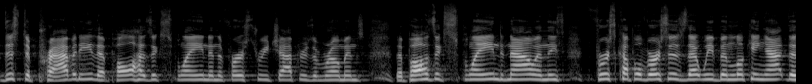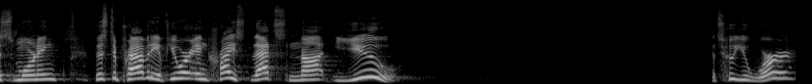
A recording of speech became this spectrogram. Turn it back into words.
This depravity that Paul has explained in the first three chapters of Romans, that Paul has explained now in these first couple verses that we've been looking at this morning, this depravity, if you are in Christ, that's not you. That's who you were,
